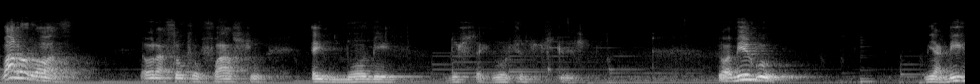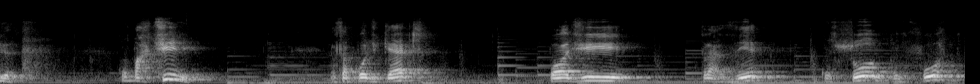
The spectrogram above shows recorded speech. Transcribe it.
valorosa. É a oração que eu faço em nome do Senhor Jesus Cristo. Meu amigo, minha amiga, compartilhe. Essa podcast pode trazer consolo, conforto,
